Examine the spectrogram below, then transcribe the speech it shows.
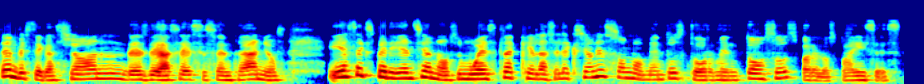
de investigación desde hace 60 años. Y esa experiencia nos muestra que las elecciones son momentos tormentosos para los países.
